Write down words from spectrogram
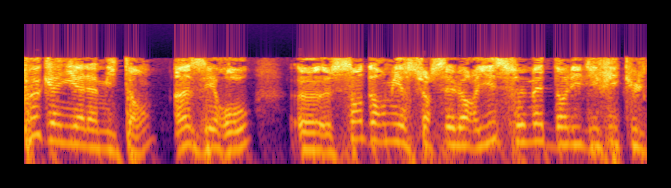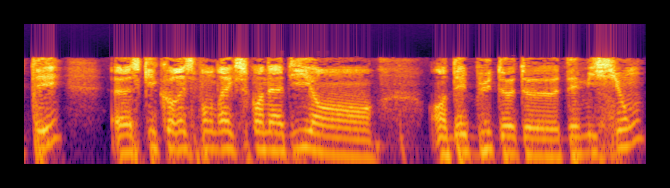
peut gagner à la mi-temps, 1-0, euh, s'endormir sur ses lauriers, se mettre dans les difficultés, euh, ce qui correspondrait avec ce qu'on a dit en, en début de- d'émission.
